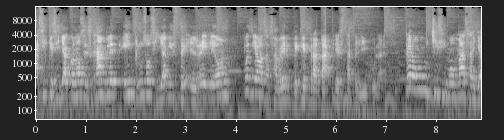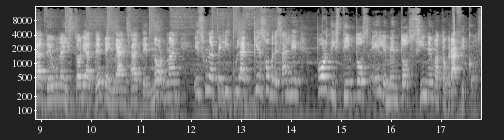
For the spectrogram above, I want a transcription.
Así que si ya conoces Hamlet e incluso si ya viste El Rey León, pues ya vas a saber de qué trata esta película. Pero muchísimo más allá de una historia de venganza de Norman, es una película que sobresale por distintos elementos cinematográficos.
